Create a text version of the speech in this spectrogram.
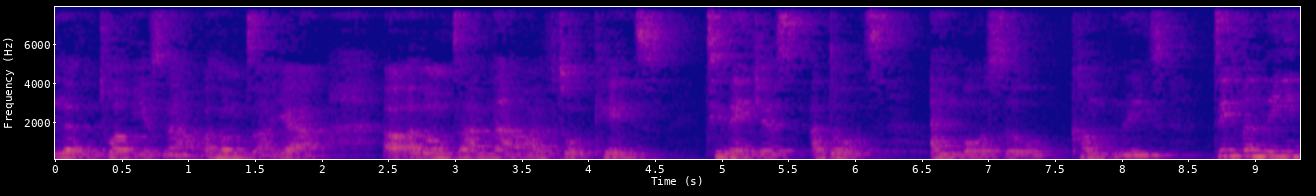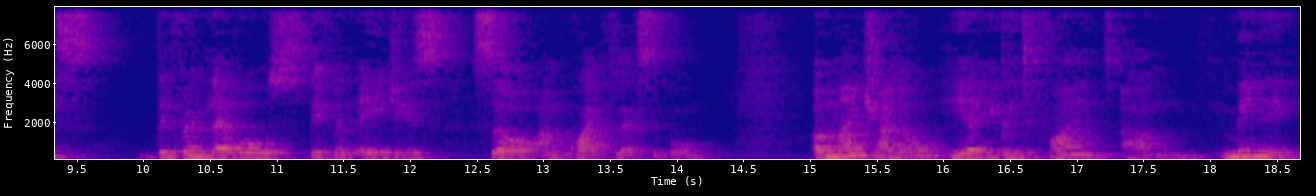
11, 12 years now, a long time, yeah, a long time now. I've taught kids, teenagers, adults and also companies. Different needs, different levels, different ages, so I'm quite flexible. On my channel here you're going to find um, mini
